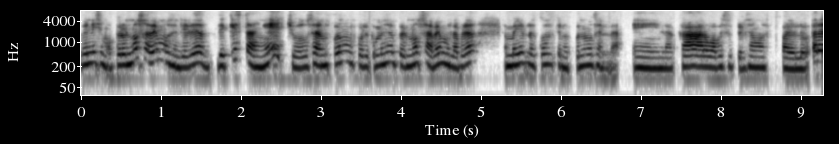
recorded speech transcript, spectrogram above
buenísimo, pero no sabemos en realidad de qué están hechos, o sea, nos ponemos por recomendación, pero no sabemos, la verdad, la mayoría de las cosas que nos ponemos en la, en la cara o a veces utilizamos para el, para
